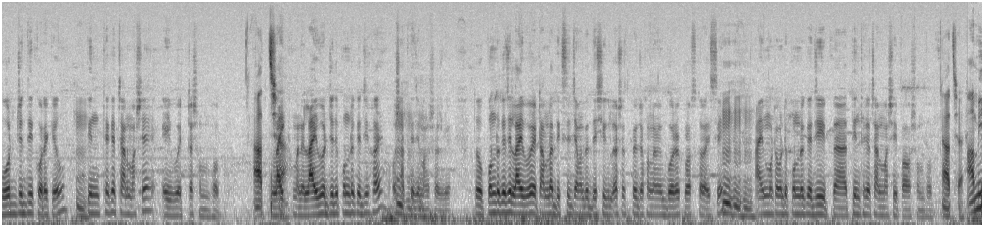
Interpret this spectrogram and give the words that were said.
বোর্ড যদি করে কেউ তিন থেকে চার মাসে এই ওয়েটটা সম্ভব। আচ্ছা। লাইক মানে লাইভ ওয়েট যদি পনেরো কেজি হয় ও সাত কেজি মাংস আসবে। তো পনেরো কেজি লাইভ ওয়েট আমরা দেখছি যে আমাদের দেশিগুলোর সাথে যখন আমি বোর্ডে ক্রস করাইছি। আমি মোটামুটি পনেরো কেজি তিন থেকে চার মাসেই পাওয়া সম্ভব। আচ্ছা আমি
